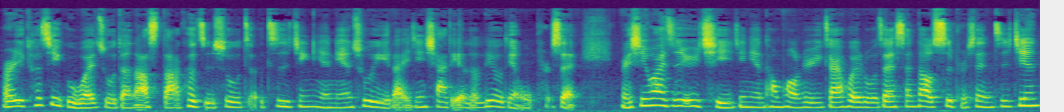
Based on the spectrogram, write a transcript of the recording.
而以科技股为主的纳斯达克指数则自今年年初以来已经下跌了六点五 percent。美系外资预期今年通膨率应该会落在三到四 percent 之间，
